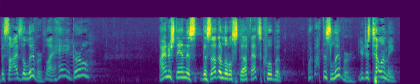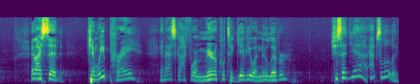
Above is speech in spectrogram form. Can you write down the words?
besides the liver. Like, hey, girl, I understand this, this other little stuff. That's cool, but what about this liver? You're just telling me. And I said, Can we pray and ask God for a miracle to give you a new liver? She said, Yeah, absolutely.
